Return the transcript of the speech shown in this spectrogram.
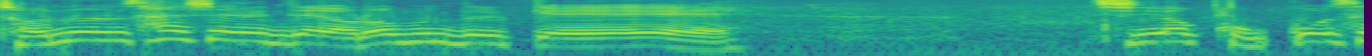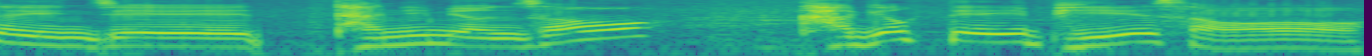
저는 사실 이제 여러분들께 지역 곳곳에 이제 다니면서 가격대에 비해서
